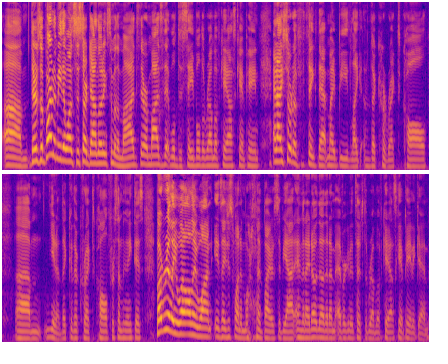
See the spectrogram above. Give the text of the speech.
Um, there's a part of me that wants to start downloading some of the mods. There are mods that will disable the Realm of Chaos campaign, and I sort of think that might be like the correct call. Um, you know, the, the correct call for something like this. But really, what all I want is I just want Immortal Empires to be out, and then I don't know that I'm ever going to touch the Realm of Chaos campaign again,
